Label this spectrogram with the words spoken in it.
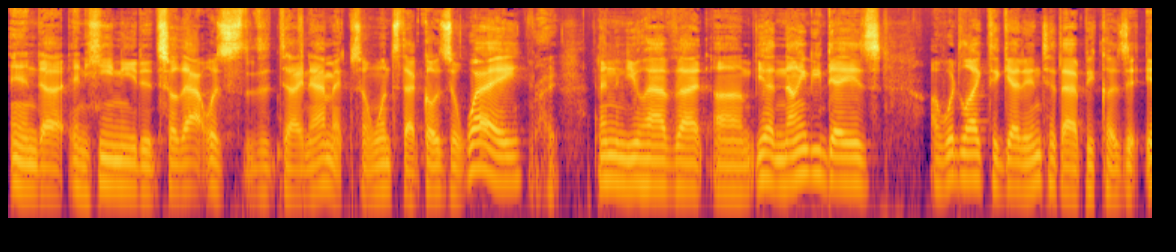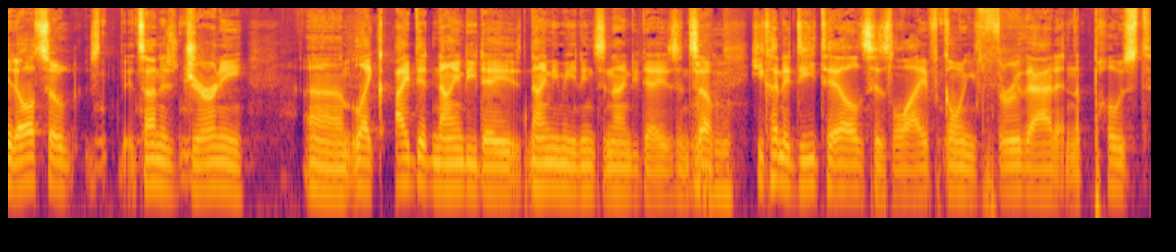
and uh, and he needed. So that was the dynamic. So once that goes away, Right. and then you have that, um, yeah, ninety days. I would like to get into that because it, it also it's on his journey. Um, like I did ninety days, ninety meetings in ninety days, and so Mm-hmm. he kind of details his life going through that and the post,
